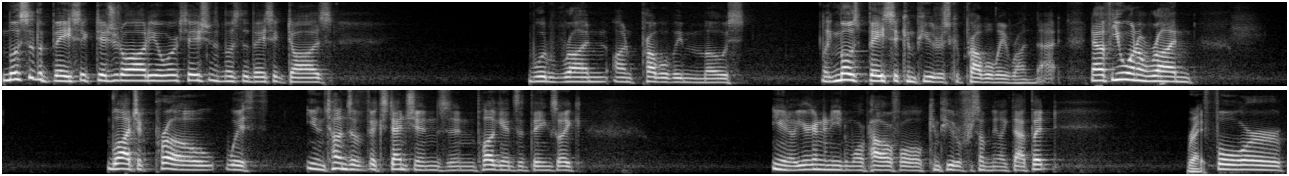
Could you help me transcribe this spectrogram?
most of the basic digital audio workstations, most of the basic DAWs would run on probably most like most basic computers could probably run that. Now if you want to run Logic Pro with you know tons of extensions and plugins and things like you know, you're going to need a more powerful computer for something like that. But right. for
